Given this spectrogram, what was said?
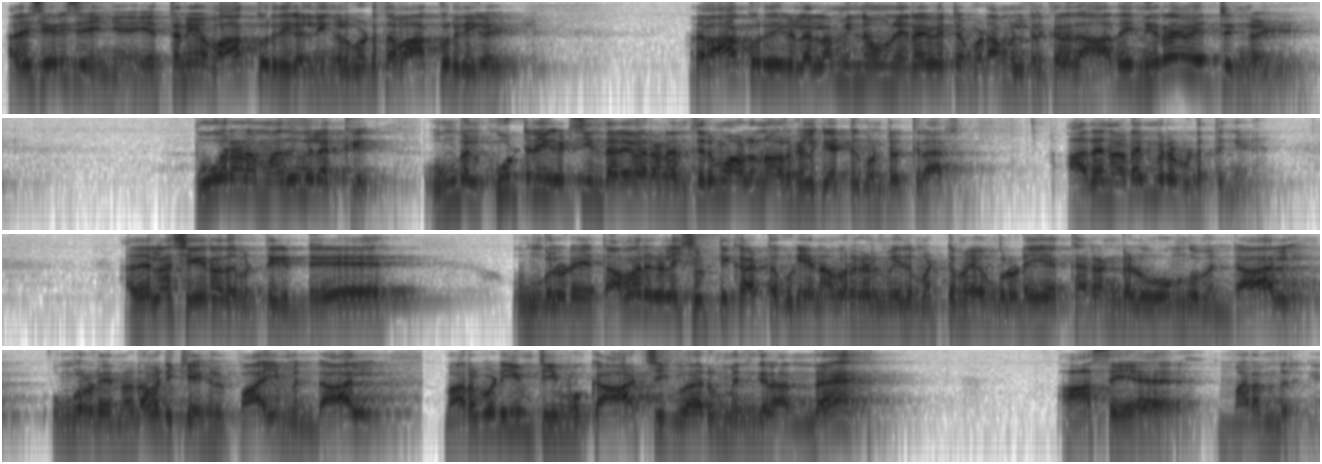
அதை சரி செய்யுங்க. எத்தனையோ வாக்குறுதிகள் நீங்கள் கொடுத்த வாக்குறுதிகள். அந்த வாக்குறுதிகள் எல்லாம் இன்னமும் நிறைவேற்றப்படாமல் இருக்கிறது. அதை நிறைவேற்றுங்கள். பூரண மதுவிலக்கு. உங்கள் கூட்டணி கட்சியின் தலைவரான திருமாவளவன் அவர்கள் கேட்டுக்கொண்டிருக்கிறார். அதை நடைமுறைப்படுத்துங்க. அதெல்லாம் செய்கிறத விட்டுக்கிட்டு உங்களுடைய தவறுகளை சுட்டிக்காட்டக்கூடிய நபர்கள் மீது மட்டுமே உங்களுடைய கரங்கள் ஓங்கும் என்றால் உங்களுடைய நடவடிக்கைகள் பாயும் என்றால் மறுபடியும் திமுக ஆட்சிக்கு வரும் என்கிற அந்த ஆசையை மறந்துடுங்க.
